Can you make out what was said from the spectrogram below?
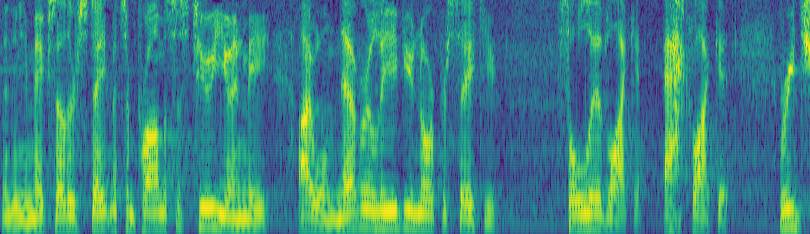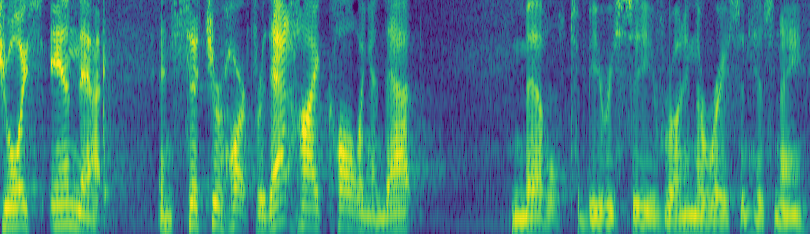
And then he makes other statements and promises to you and me. I will never leave you nor forsake you. So live like it, act like it, rejoice in that, and set your heart for that high calling and that medal to be received, running the race in His name,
